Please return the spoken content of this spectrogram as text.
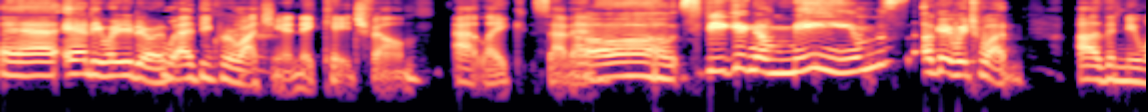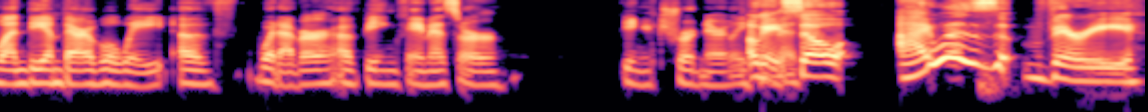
Uh, Andie, what are you doing? I think we're watching a Nick Cage film at like seven. Oh, speaking of memes. Okay, which one? Uh, the new one, The Unbearable Weight of whatever, of being famous or being extraordinarily Okay, famous. so I was very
